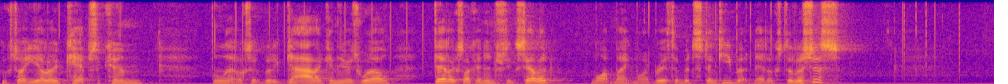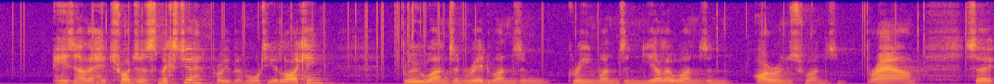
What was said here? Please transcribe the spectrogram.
Looks like yellow capsicum. Oh, that looks like a bit of garlic in there as well. That looks like an interesting salad. Might make my breath a bit stinky, but that looks delicious. Here's another heterogeneous mixture, probably a bit more to your liking. Blue ones and red ones and green ones and yellow ones and orange ones and brown. So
